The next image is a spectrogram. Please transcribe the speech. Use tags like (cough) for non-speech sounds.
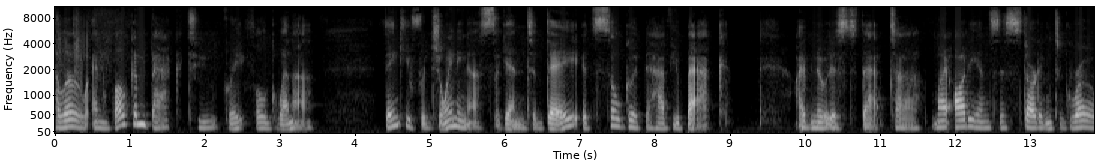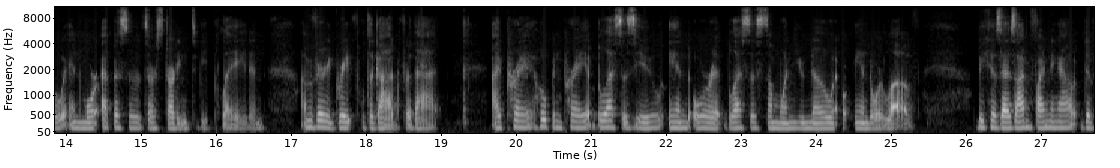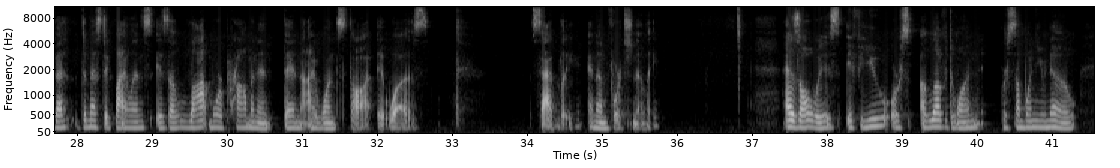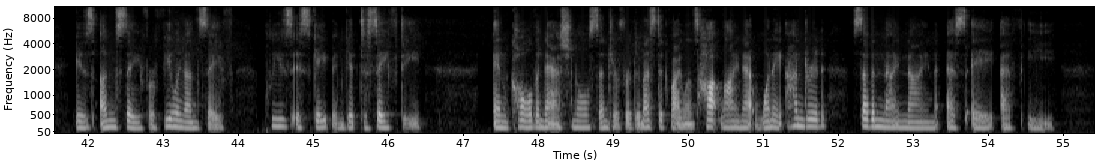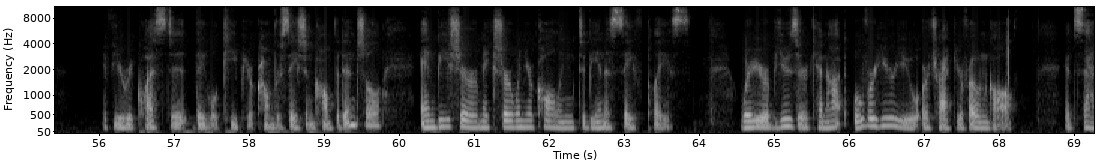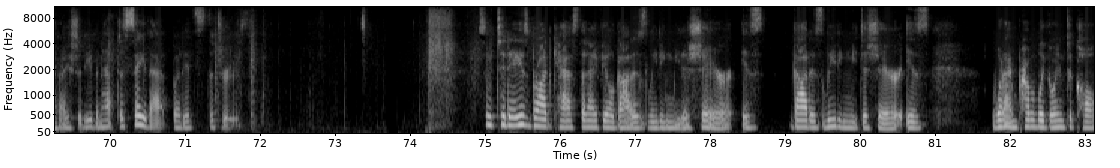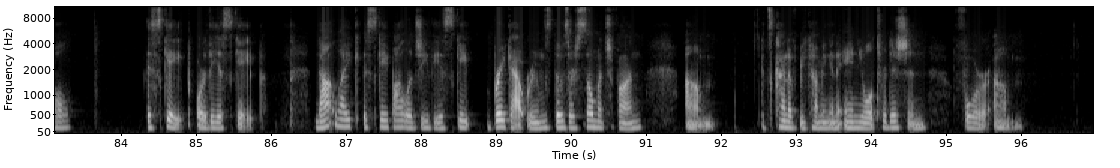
Hello, and welcome back to Grateful Gwena. Thank you for joining us again today. It's so good to have you back. I've noticed that uh, my audience is starting to grow and more episodes are starting to be played, and I'm very grateful to God for that. I pray, hope and pray it blesses you and or it blesses someone you know and or love because as I'm finding out, domestic violence is a lot more prominent than I once thought it was, sadly and unfortunately. As always, if you or a loved one or someone you know is unsafe or feeling unsafe, please escape and get to safety and call the National Center for Domestic Violence hotline at 1 800 799 SAFE. If you request it, they will keep your conversation confidential. And be sure, make sure when you're calling to be in a safe place where your abuser cannot overhear you or track your phone call. It's sad I should even have to say that, but it's the truth. So today's broadcast that I feel God is leading me to share is God is leading me to share is what I'm probably going to call escape or the escape. Not like escapology, the escape breakout rooms. Those are so much fun. Um, it's kind of becoming an annual tradition for um,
